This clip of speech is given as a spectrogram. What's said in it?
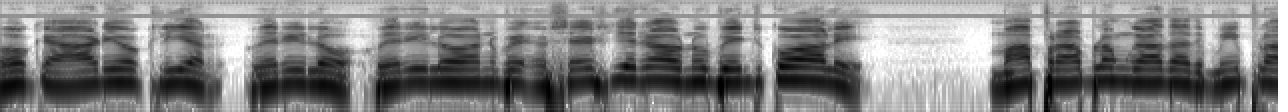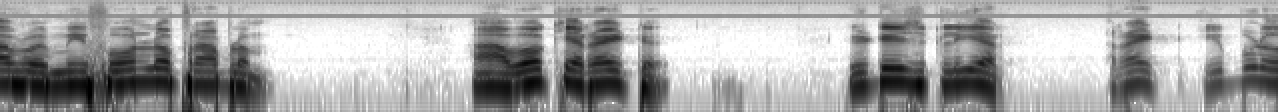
Okay audio clear. Very low very low అని శేషగిరిరావు నువ్వు పెంచుకోవాలి. మా ప్రాబ్లం కాదు అది. మీ ప్రాబ్లం మీ ఫోన్లో problem. Okay right. It is clear right ఇప్పుడు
